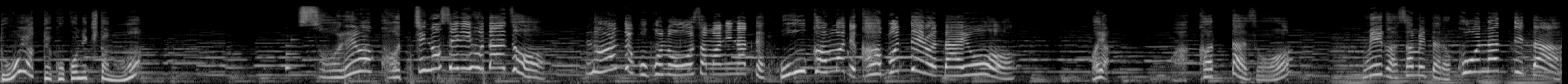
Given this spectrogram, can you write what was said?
どうやってここに来たの？それはこっちのセリフだぞなんでここの王様になって王冠までかぶってるんだよおや、わかったぞ。目が覚めたらこうなってた。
